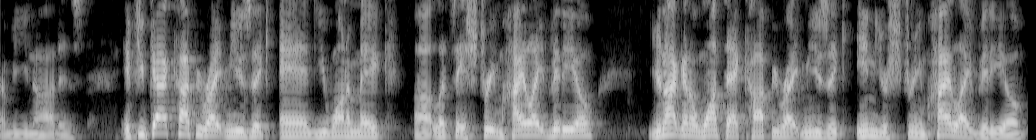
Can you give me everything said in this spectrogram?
I mean, you know how it is. If you've got copyright music and you want to make, uh, let's say, a stream highlight video, you're not going to want that copyright music in your stream highlight video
